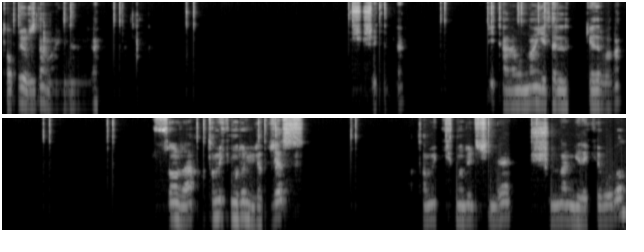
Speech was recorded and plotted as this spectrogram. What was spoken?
Topluyoruz değil mi? Aynen öyle. Şu şekilde. Bir tane bundan yeterli gelir bana. Sonra atomik modül yapacağız. Atomik modül içinde şundan gerekiyor bol.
